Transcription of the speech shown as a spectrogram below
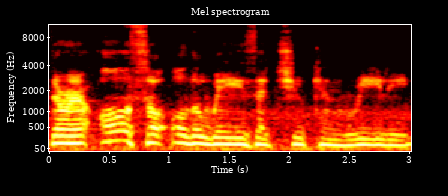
There are also other ways that you can really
